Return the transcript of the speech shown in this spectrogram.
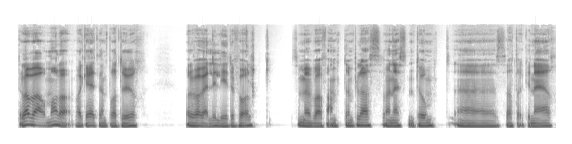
Det var varmere, da. Det var grei temperatur. Og det var veldig lite folk, så vi bare fant en plass. Det var nesten tomt. Eh, satte oss ned.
